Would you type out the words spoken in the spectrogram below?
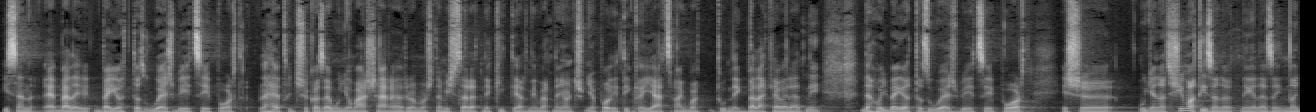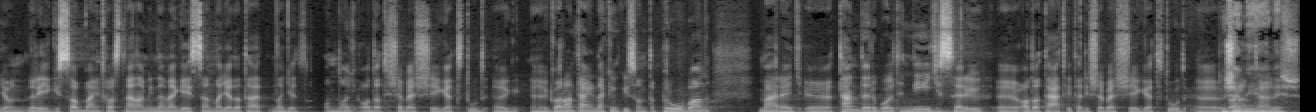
hiszen bele, bejött az USB-C port. Lehet, hogy csak az EU nyomására erről most nem is szeretnék kitérni, mert nagyon csúnya politikai játszmákba tudnék belekeveredni, de hogy bejött az USB-C port, és uh, ugyan a sima 15-nél ez egy nagyon régi szabványt használ, ami nem egészen nagy, adat, nagy, nagy adatsebességet tud uh, garantálni nekünk, viszont a próban már egy Thunderbolt négyszerű adatátviteli sebességet tud Zseniális.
